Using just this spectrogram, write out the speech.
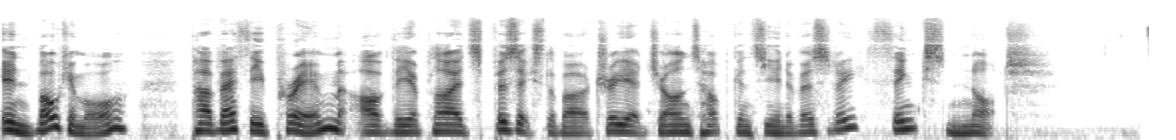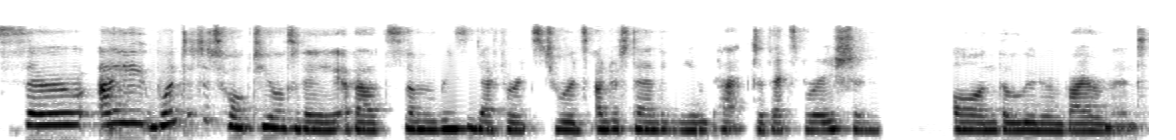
In Baltimore, Parvathy Prem of the Applied Physics Laboratory at Johns Hopkins University thinks not. So, I wanted to talk to you all today about some recent efforts towards understanding the impact of exploration on the lunar environment.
